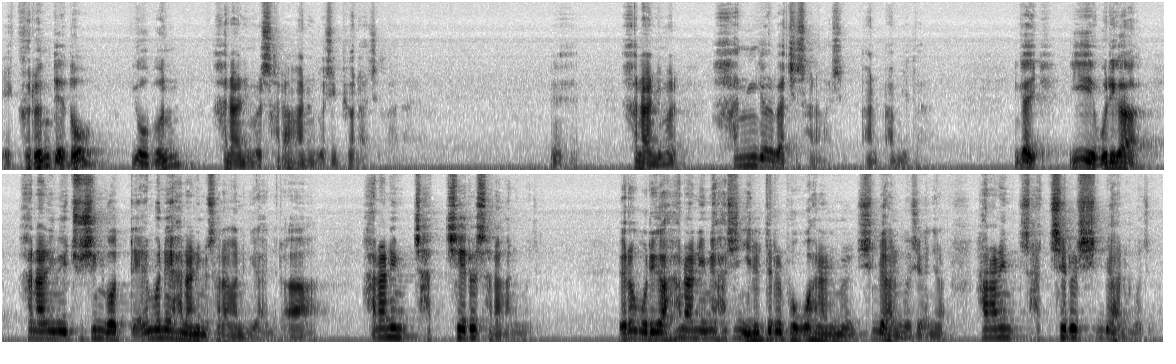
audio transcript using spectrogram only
예, 그런데도 욥은 하나님을 사랑하는 것이 변하지가 않아요. 예, 하나님을 한결같이 사랑합니다. 그러니까 이 우리가 하나님이 주신 것 때문에 하나님을 사랑하는 게 아니라 하나님 자체를 사랑하는 거죠. 여러분 우리가 하나님이 하신 일들을 보고 하나님을 신뢰하는 것이 아니라 하나님 자체를 신뢰하는 거죠.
